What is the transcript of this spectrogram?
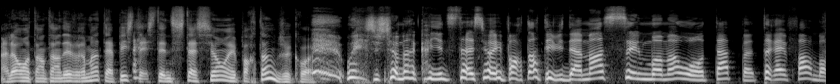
Alors, on t'entendait vraiment taper. C'était une citation importante, je crois. Oui, justement, quand il y a une citation importante, évidemment, c'est le moment où on tape très fort. Bon,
